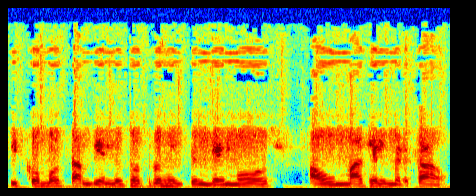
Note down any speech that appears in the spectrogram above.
y cómo también nosotros entendemos aún más el mercado.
